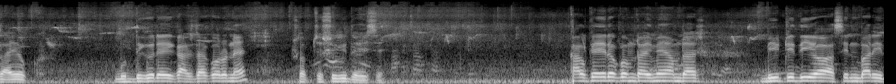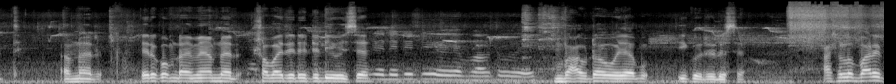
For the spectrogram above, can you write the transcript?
যাই হোক বুদ্ধি করে এই কাজটা করনে সবচেয়ে সুবিধা হয়েছে। কালকে এরকম টাইমে আমরা বিউটি দিয়েও আসিন বাড়িত আপনার এরকম টাইমে আপনার সবাই রেডি টেডি হয়েছে। রেডি টেডি about হয়ে বাউটা ওই ই করে রয়েছে। আসলে বাড়িত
